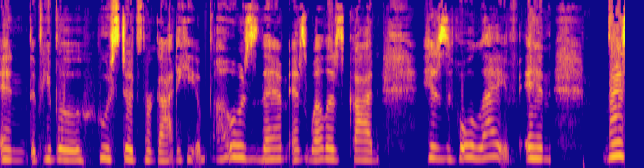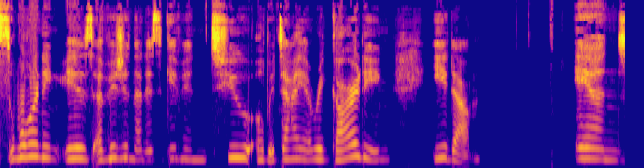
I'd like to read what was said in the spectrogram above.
and the people who stood for God. He opposed them as well as God his whole life. And this warning is a vision that is given to Obadiah regarding Edom. And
